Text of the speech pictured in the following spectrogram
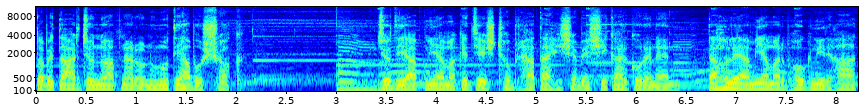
তবে তার জন্য আপনার অনুমতি আবশ্যক। যদি আপনি আমাকে জ্যেষ্ঠ ভ্রাতা হিসেবে স্বীকার করে নেন, তাহলে আমি আমার ভগ্নির হাত,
